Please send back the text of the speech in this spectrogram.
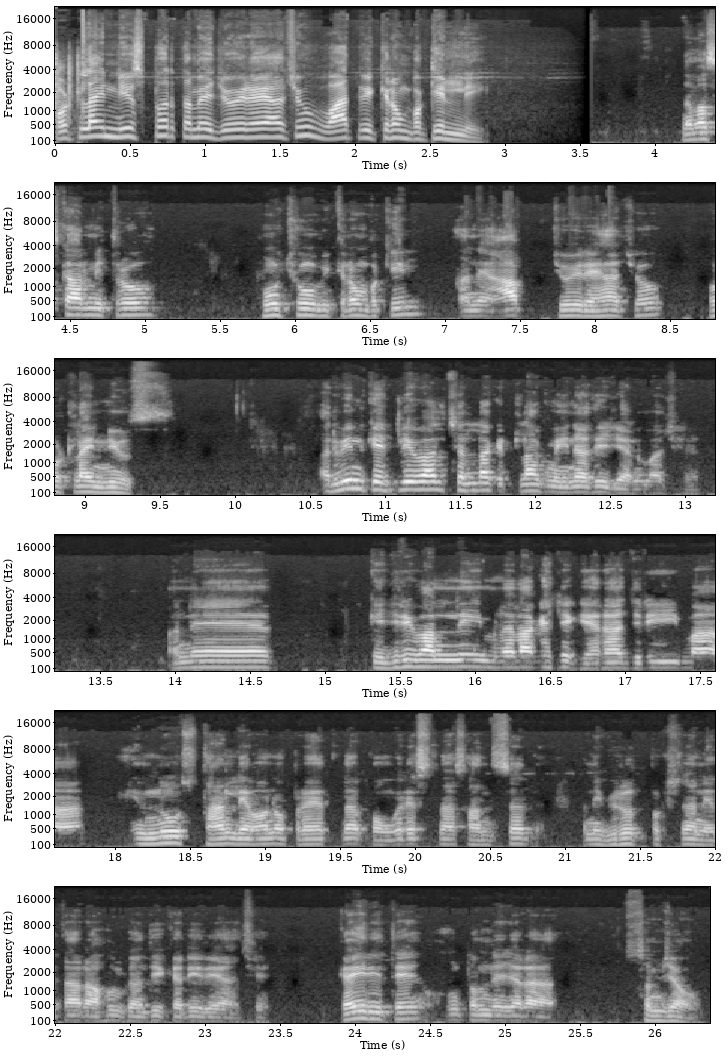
હોટલાઇન ન્યૂઝ પર તમે જોઈ રહ્યા છો વાત વિક્રમ વકીલની. નમસ્કાર મિત્રો, હું છું વિક્રમ વકીલ અને આપ જોઈ રહ્યા છો હોટલાઇન ન્યૂઝ અરવિંદ કેજરીવાલ છેલ્લા કેટલાક મહિનાથી જેલમાં છે અને કેજરીવાલની મને લાગે છે ગેરહાજરીમાં એમનું સ્થાન લેવાનો પ્રયત્ન કોંગ્રેસના સાંસદ અને વિરોધ પક્ષના નેતા રાહુલ ગાંધી કરી રહ્યા છે. કઈ રીતે? હું તમને જરા સમજાવું.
